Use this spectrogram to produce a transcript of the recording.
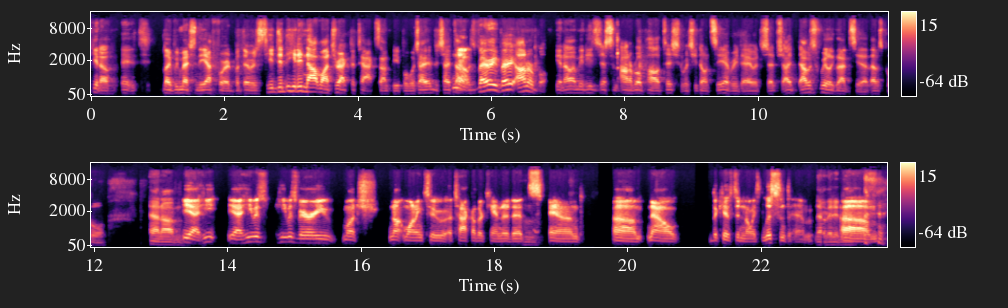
you know, it's like we mentioned the F word, but there was he did he did not want direct attacks on people, which I which I thought no. was very very honorable. You know, I mean, he's just an honorable politician, which you don't see every day. Which I, I was really glad to see that. That was cool. And um, yeah, he yeah he was he was very much not wanting to attack other candidates, mm-hmm. and um, now the kids didn't always listen to him. No, they didn't. Um,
